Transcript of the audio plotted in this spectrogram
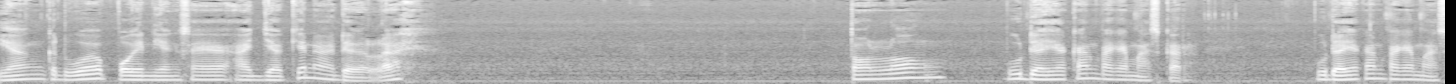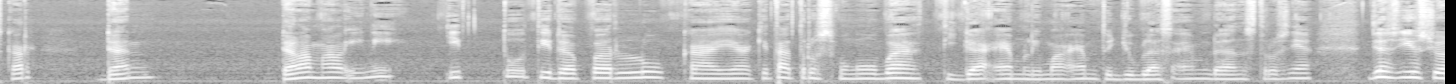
yang kedua poin yang saya ajakin adalah tolong budayakan pakai masker. Budayakan pakai masker dan dalam hal ini itu itu tidak perlu kayak kita terus mengubah 3M, 5M, 17M dan seterusnya. Just use your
